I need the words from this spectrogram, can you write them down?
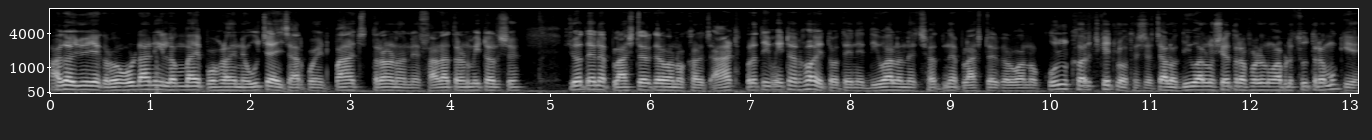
આગળ જોઈએ કે ઓરડાની લંબાઈ પહોળાઈ અને ઊંચાઈ ચાર પોઈન્ટ પાંચ ત્રણ અને સાડા ત્રણ મીટર છે. જો તેને પ્લાસ્ટર કરવાનો ખર્ચ આઠ પ્રતિ મીટર હોય તો તેની દિવાલ અને છતને પ્લાસ્ટર કરવાનો કુલ ખર્ચ કેટલો થશે? ચાલો, દિવાલનું ક્ષેત્રફળનું આપણે સૂત્ર મૂકીએ.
